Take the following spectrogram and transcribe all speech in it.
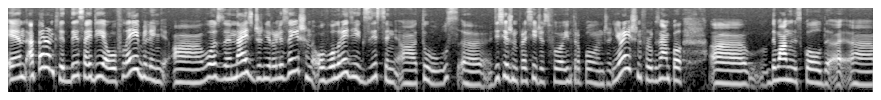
And apparently, this idea of labeling uh, was a nice generalization of already existing uh, tools, uh, decision procedures for interpolant generation. For example, uh, the one is called uh, uh,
